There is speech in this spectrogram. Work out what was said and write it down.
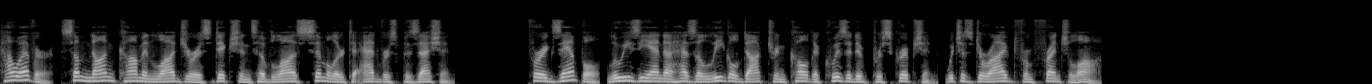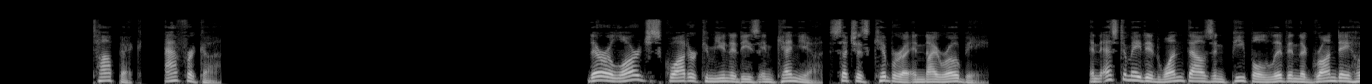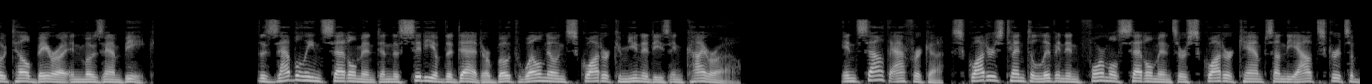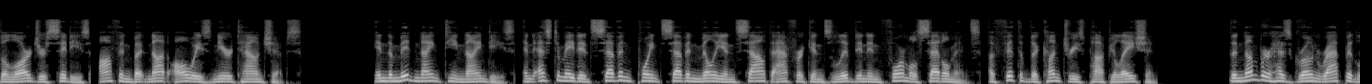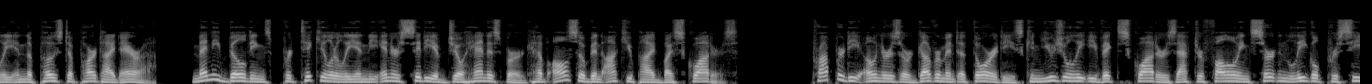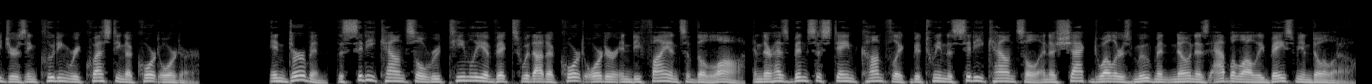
However, some non-common law jurisdictions have laws similar to adverse possession. For example, Louisiana has a legal doctrine called acquisitive prescription, which is derived from French law. Africa There are large squatter communities in Kenya, such as Kibera in Nairobi. An estimated 1,000 people live in the Grande Hotel Beira in Mozambique. The Zabaleen settlement and the City of the Dead are both well-known squatter communities in Cairo. In South Africa, squatters tend to live in informal settlements or squatter camps on the outskirts of the larger cities, often but not always near townships. In the mid-1990s, an estimated 7.7 million South Africans lived in informal settlements, a fifth of the country's population. The number has grown rapidly in the post-apartheid era. Many buildings, particularly in the inner city of Johannesburg have also been occupied by squatters. Property owners or government authorities can usually evict squatters after following certain legal procedures including requesting a court order. In Durban, the city council routinely evicts without a court order in defiance of the law, and there has been sustained conflict between the city council and a shack dwellers movement known as Abahlali baseMjondolo.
